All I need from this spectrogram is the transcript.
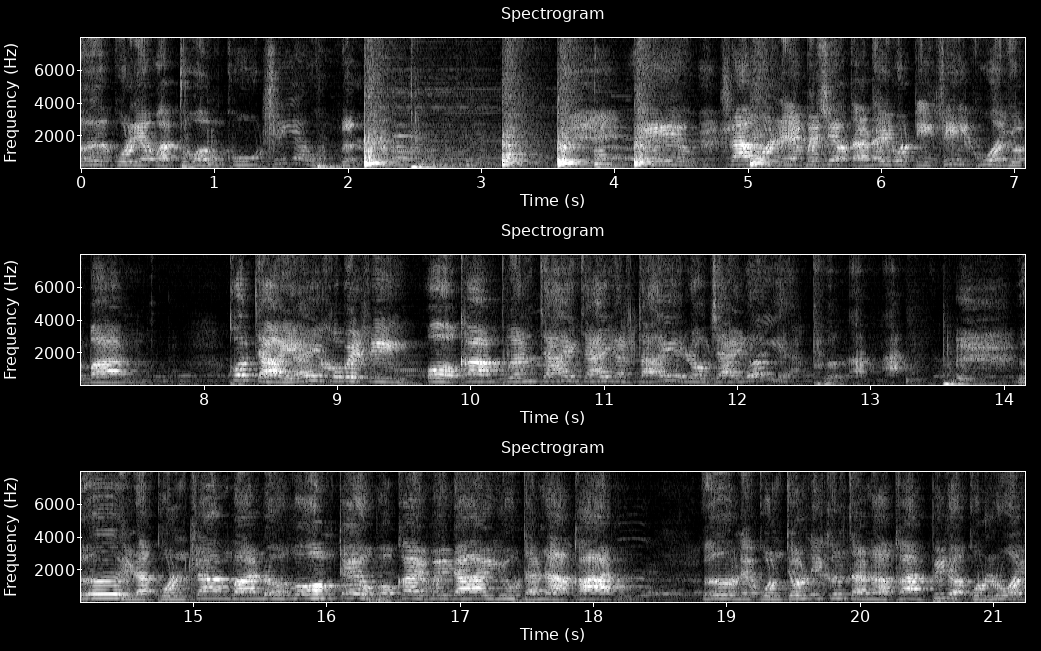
เออกูเรียกว่าทวงกูเชี่ยว สร้างคนเหลกไปเชี่ยวแต่ได้วัตถีซี่ขั้วหยุดบาน ก็จ่ายให้เขาไปสิโอ้ข้ามเพื่อนใจ่ายจ่ายกันตายเราใจเลยอะเอ้ยละคนสร้างบ้านเราห้องแก้วพอใกล้ไม่ได้อยู่ธนาคารเออเลยคนจนนี่ขึ้นธนาคารพี่ละคนรวย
